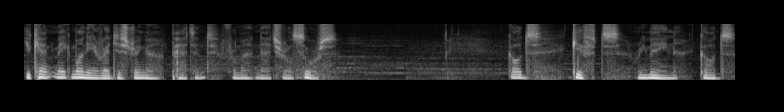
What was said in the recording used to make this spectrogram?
you can't make money registering a patent from a natural source. God's gifts remain God's.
